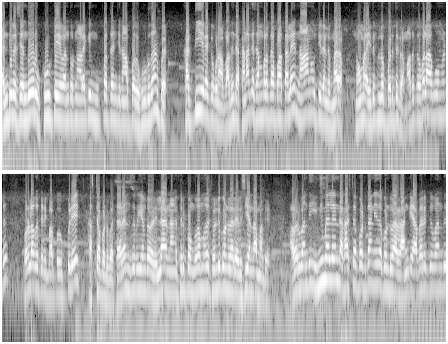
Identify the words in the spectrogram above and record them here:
ரெண்டு பேர் சேர்ந்து ஒரு கூட்டையை வந்து ஒரு நாளைக்கு முப்பத்தஞ்சு நாற்பது கூடு தான் இப்போ கட்டியே வைக்கக்கூடாது. அதுண்ட கணக்கு சம்பளத்தை பார்த்தாலே நானூற்றி ரெண்டு மரம். நார்மலாக இதுக்குள்ளே படுத்துக்கலாம் அதுக்கு எவ்வளோ ஆகும்னு ஓரளவுக்கு தெரியும். அப்போ இப்படியே கஷ்டப்படுவார். தரன்சிறியன்ற இல்லை நாங்கள் திருப்ப முத முத சொல்லி கொண்டு வர விஷயம் தான் அது. அவர் வந்து இனிமேலேண்ட கஷ்டப்பட்டு தான் இதை கொண்டு வர்றாரு. அங்கே அவருக்கு வந்து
